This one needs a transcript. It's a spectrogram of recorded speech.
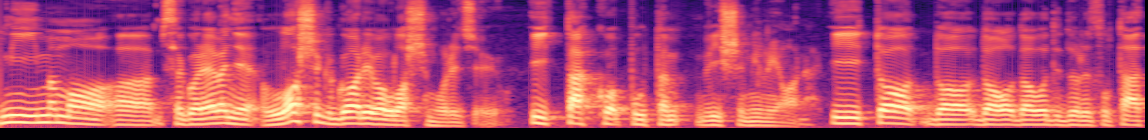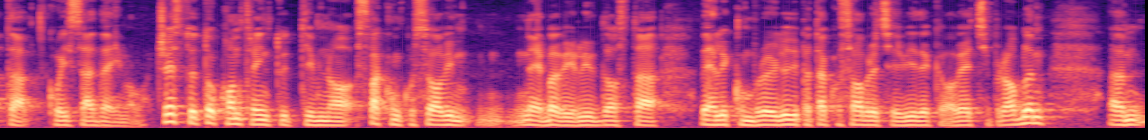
mi imamo uh, sagorevanje lošeg goriva u lošem uređaju i tako puta više miliona. I to do, do, dovodi do rezultata koji sada imamo. Često je to kontraintuitivno, svakom ko se ovim ne bavi ili dosta velikom broju ljudi, pa tako se obraća i vide kao veći problem. Um,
